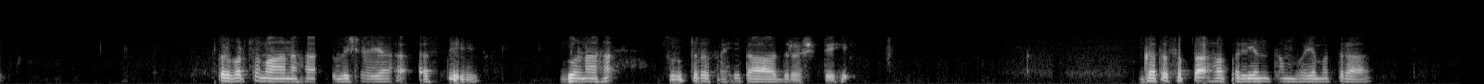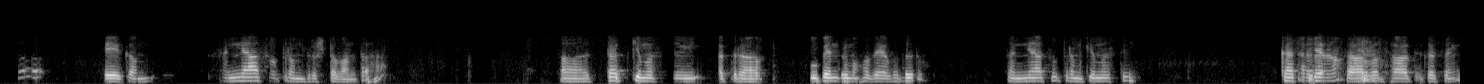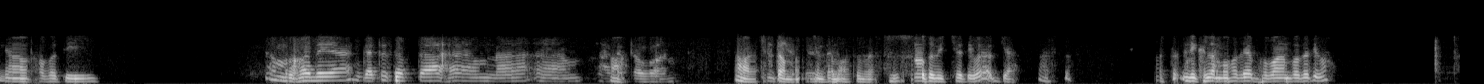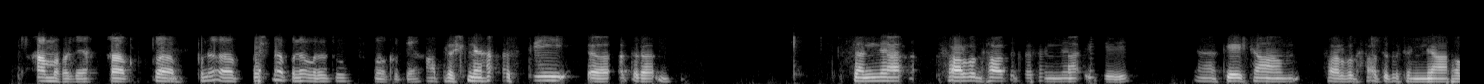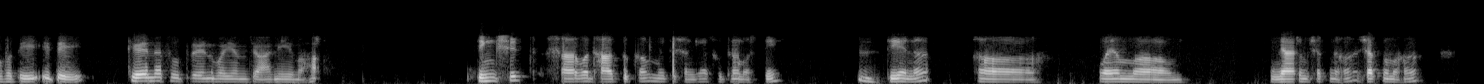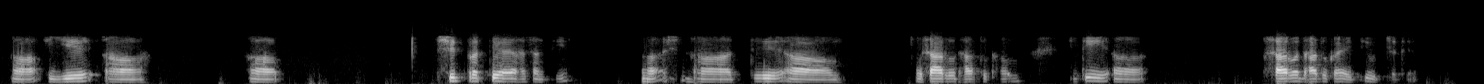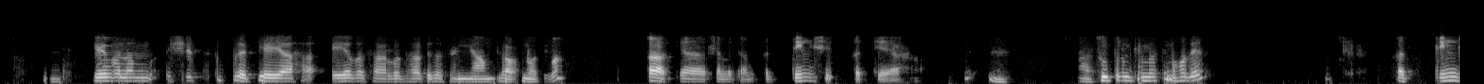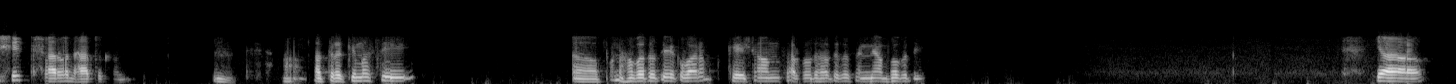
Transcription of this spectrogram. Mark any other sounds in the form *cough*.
प्रवर्तमानः विषयः अस्ति। गुणः सूत्रसहितादृष्टिः। गतसप्ताहपर्यन्तं वयमत्र एकं संज्ञासूत्रं दृष्टवन्तः। तत् किमस्ति अत्र उपेन्द्रमहोदय वदतु। संज्ञासूत्रं किमस्ति? कस्य सार्वधातुकसंज्ञा भवति? महोदय गतसप्ताहे अहं न आगतवान्। चिन्ता चिन्ता मास्तु श्रोतुमिच्छति वा अद्य? अस्तु। अस्तु निखिलमहोदय भवान् वदति वा? आं महोदय। पुनः प्रश्नः पुनः वदतु कृपया प्रश्नः अस्ति अत्र संज्ञा सार्वधातुकसंज्ञा इति केषां सार्वधातुकसंज्ञा भवति इति केन सूत्रेण वयं जानीमः? तिंशित् सार्वधातुकम् इति संज्ञासूत्रमस्ति हम्म। तेन वयं ज्ञातुं शक्नुमः शक्नुमः ये षित् प्रत्ययाः सन्ति ते सार्वधातुकम् इति सार्वधातुकः इति उच्यते। केवलं षित् प्रत्ययः एव सार्वधातुकसंज्ञां प्राप्नोति वा? क्षम्यतां तिङ् प्रत्ययः। सूत्रं किमस्ति महोदय? तिङ्क्षित् सार्वधातुकम्। अत्र किमस्ति? पुनः वदतु एकवारं केषां सार्वधातुकसंज्ञा भवति?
